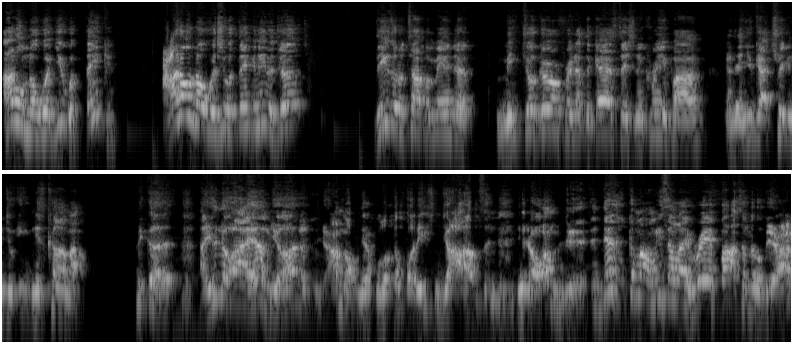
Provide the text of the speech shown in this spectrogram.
I don't know what you were thinking. I don't know what you were thinking either, Judge. These are the type of men that meet your girlfriend at the gas station in cream pie, and then you got tricked into eating his cum out. Because uh, you know I am, you know, I'm up there looking for these jobs, and you know I'm this. Come on, he sound like Redd Foxx a little bit. I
